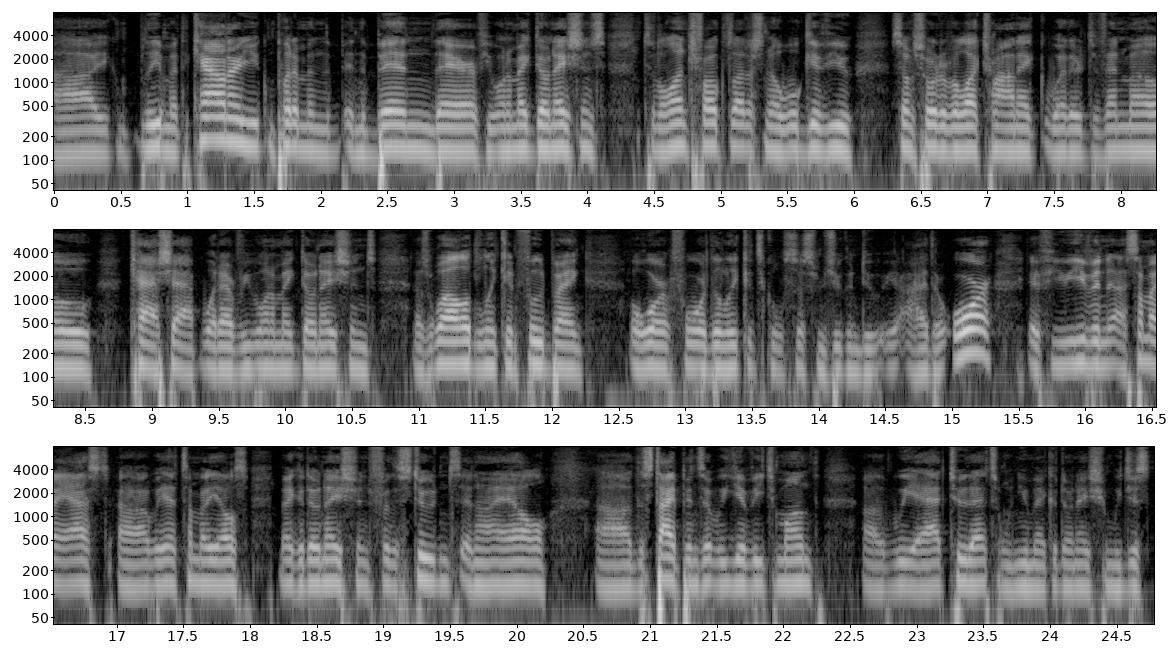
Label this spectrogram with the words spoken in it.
Uh, you can leave them at the counter. You can put them in the in the bin there. If you want to make donations to the lunch folks, let us know. We'll give you some sort of electronic, whether it's Venmo, Cash App, whatever you want to make donations as well. The Lincoln Food Bank or for the Lincoln School Systems, you can do either. Or if you even uh, somebody asked, uh, we had somebody else make a donation for the students NIL, uh, the stipends that we give each month. Uh, we add to that, so when you make a donation, we just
